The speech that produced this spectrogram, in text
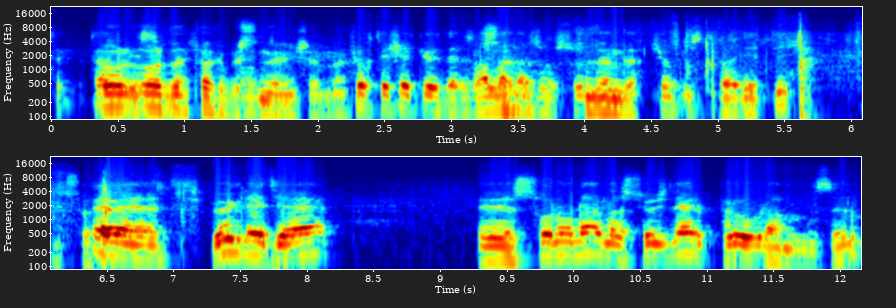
takip or- etsinler. oradan takip etsinler Oldu. inşallah. Çok teşekkür ederiz. Allah Sağ olun. razı olsun. Sizden de. Çok istifade ettik. Sağ olun. Evet, böylece e, sorularla sözler programımızın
